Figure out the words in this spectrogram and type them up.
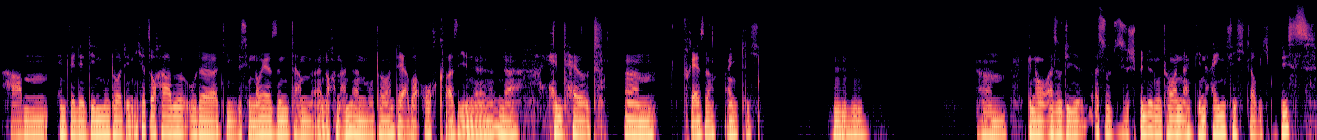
haben entweder den Motor, den ich jetzt auch habe, oder die ein bisschen neuer sind, haben äh, noch einen anderen Motor, der aber auch quasi in eine, eine Handheld-Fräse ähm, eigentlich. Mhm. Ähm, genau, also die, also diese Spindelmotoren gehen eigentlich, glaube ich, bis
